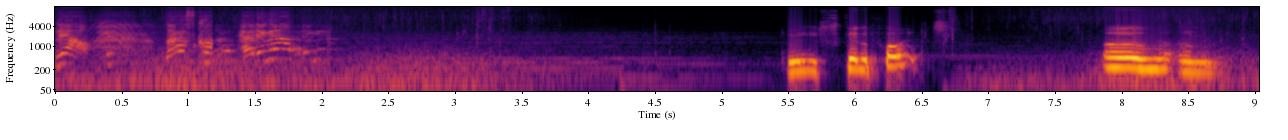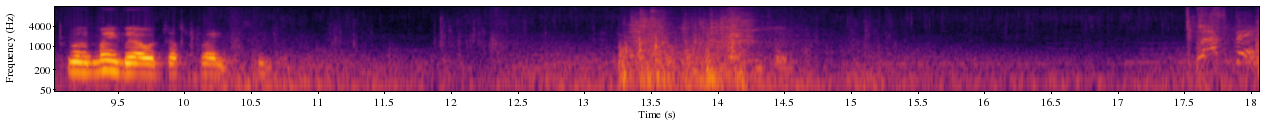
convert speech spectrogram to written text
Now, last call. Heading up. Three skill points. Oh, um, well, maybe I'll just wait. Last bit.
